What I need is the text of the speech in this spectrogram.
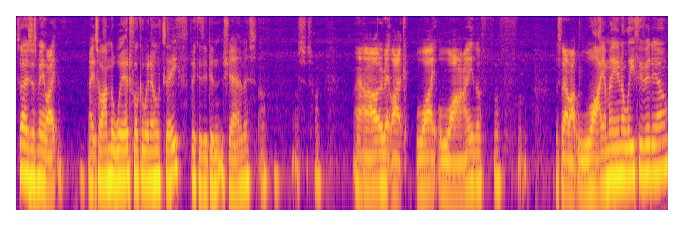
So it's just me, like, Right, so I'm the weird fucker with no teeth because he didn't share this. Oh, that's just fine. Uh, I was a bit like, why, why the f- f- Just there like, why am I in a leafy video?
